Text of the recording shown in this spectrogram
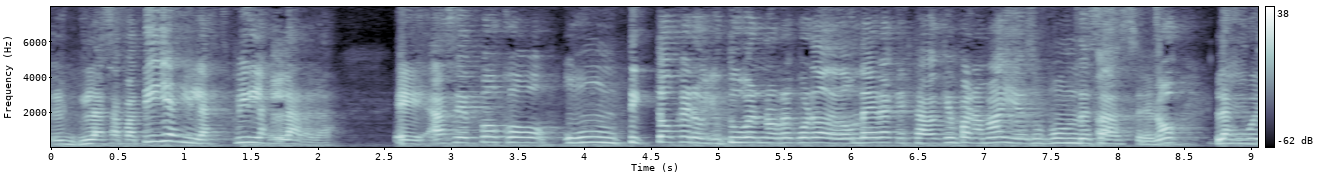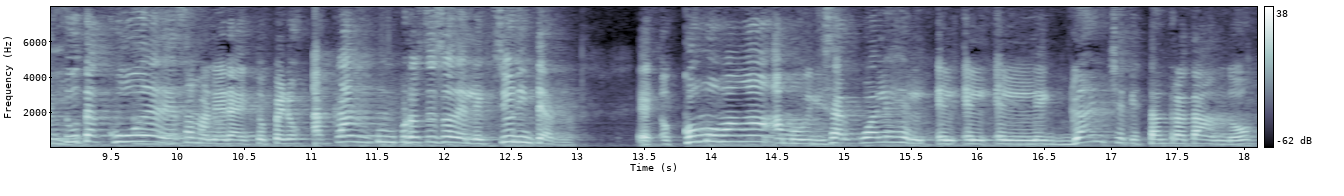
eh, las zapatillas y las filas largas. Eh, hace poco un TikToker o YouTuber, no recuerdo de dónde era, que estaba aquí en Panamá y eso fue un desastre, Ah, sí. ¿no? La juventud acude de esa manera a esto, pero acá es un proceso de elección interna. Eh, ¿Cómo van a, a movilizar? ¿Cuál es el, el- el- el enganche que están tratando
